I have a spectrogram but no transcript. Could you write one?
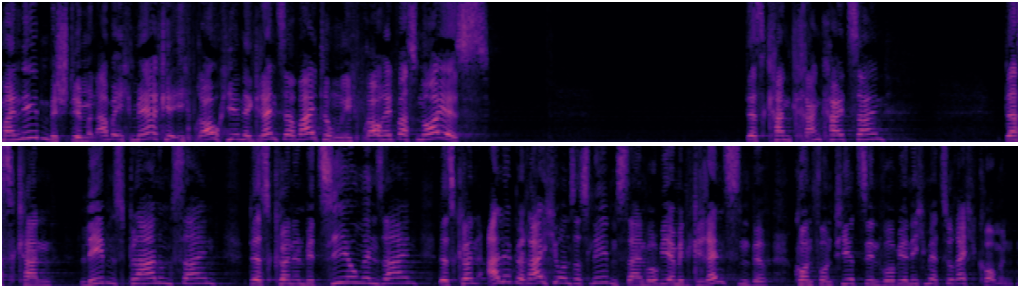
mein Leben bestimmen, aber ich merke, ich brauche hier eine Grenzerweiterung, ich brauche etwas Neues. Das kann Krankheit sein, das kann Lebensplanung sein, das können Beziehungen sein, das können alle Bereiche unseres Lebens sein, wo wir mit Grenzen konfrontiert sind, wo wir nicht mehr zurechtkommen.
